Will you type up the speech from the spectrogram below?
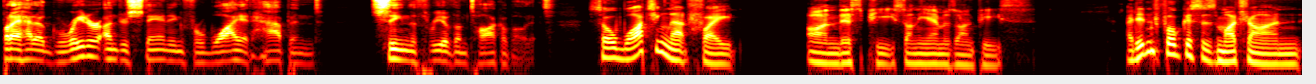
but I had a greater understanding for why it happened seeing the three of them talk about it. So watching that fight on this piece, on the Amazon piece, I didn't focus as much on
